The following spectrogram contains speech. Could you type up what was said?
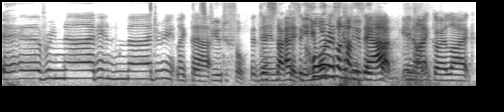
every night in my dream like that. That's beautiful. But Just then like as the Yeah, chorus wanna do a comes out, one, you, you know. might go like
